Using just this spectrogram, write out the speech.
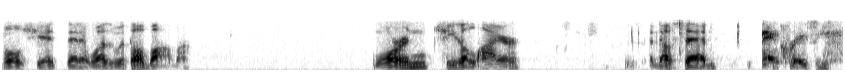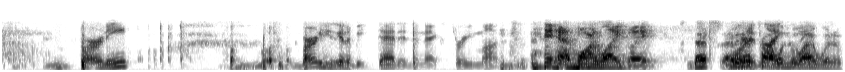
bullshit that it was with Obama. Warren, she's a liar. Enough said. And crazy. Bernie, Bernie's going to be dead in the next three months. yeah, more than likely. That's I mean, More that's than probably who likely. I would have.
